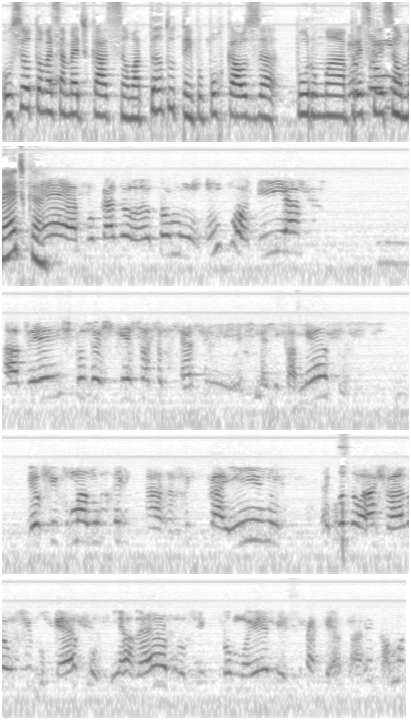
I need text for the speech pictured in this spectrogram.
O senhor toma essa medicação há tanto tempo por causa, por uma Eu prescrição tomo- médica? É, por causa eu tomo um por dia. Às vezes, quando eu esqueço essa, esse, esse medicamento, eu fico maluco dentro de casa, fico caindo. Aí quando eu acho ela, eu fico quieto, me alegro, fico, tomo ele, fica quieto. Aí calma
